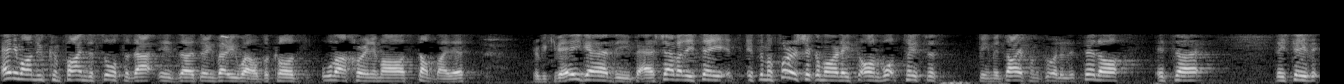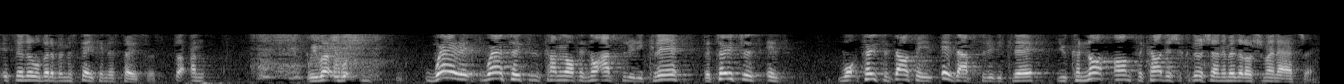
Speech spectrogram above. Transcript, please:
Anyone who can find the source of that is uh, doing very well because all our Achronim are stumped by this. Rabbi Kiva the Be'er Sheva, they say it's, it's a Mefurish Gemara later on. What's Tosfos being a Medai from Geula Litfilah? It's a, they say that it's a little bit of a mistake in this Tosfos. Um, we, were- where it's, where Tosfos is coming off is not absolutely clear. The Tosfos is, what Tosfos does say is absolutely clear. You cannot answer Kaddish Kedusha in the middle of Shemona Esrei.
